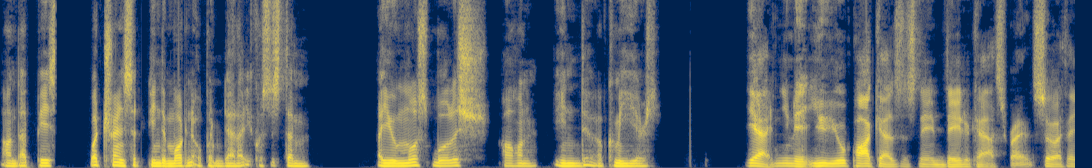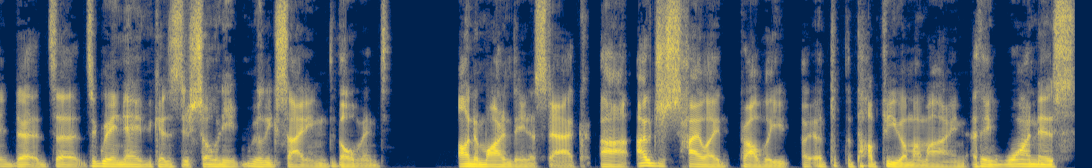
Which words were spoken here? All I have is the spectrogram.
on that piece, what trends in the modern open data ecosystem are you most bullish on in the coming years? Yeah, you mean you your podcast is named DataCast, right? So I think that it's a it's a great name because there's so many really exciting development on the modern data stack. Uh, I would just highlight probably uh, the top few on my mind. I think one is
